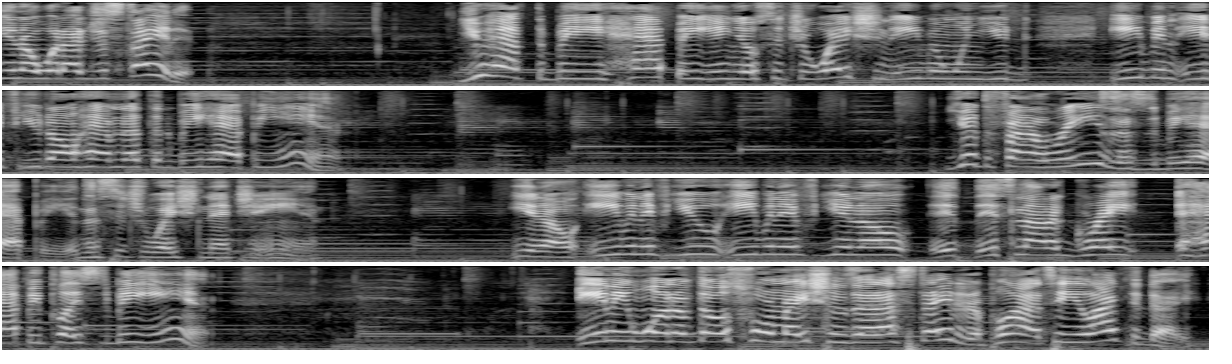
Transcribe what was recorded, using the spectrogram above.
you know what I just stated. You have to be happy in your situation even when you even if you don't have nothing to be happy in you have to find reasons to be happy in the situation that you're in you know even if you even if you know it, it's not a great happy place to be in any one of those formations that i stated apply it to your life today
